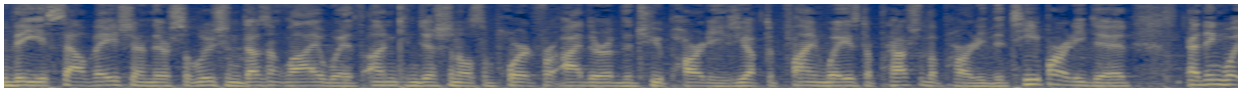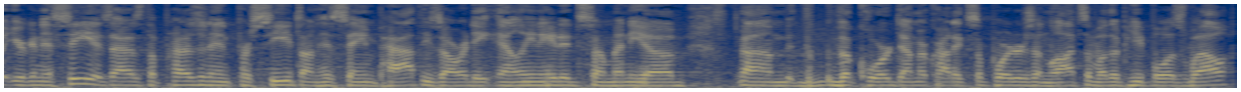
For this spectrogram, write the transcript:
the salvation, their solution, doesn't lie with unconditional support for either of the two parties. You have to find ways to pressure the party. The Tea Party did. I think what you're going to see is as the president proceeds on his same path, he's already alienated so many of um, the, the core Democratic supporters and lots of other people as well.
